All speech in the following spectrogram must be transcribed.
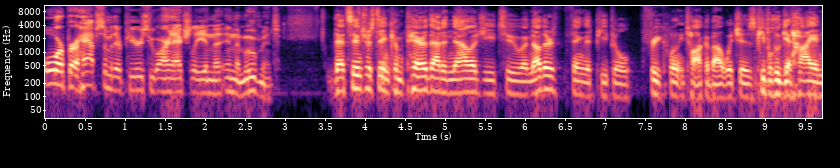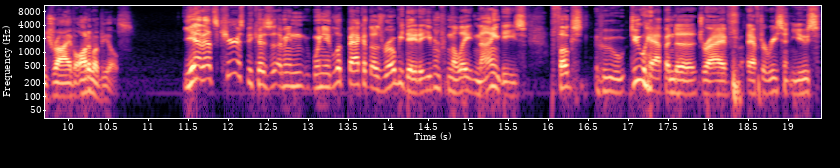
or perhaps some of their peers who aren't actually in the in the movement. That's interesting. Compare that analogy to another thing that people frequently talk about, which is people who get high and drive automobiles. Yeah, that's curious because I mean, when you look back at those Robbe data, even from the late '90s, folks who do happen to drive after recent use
